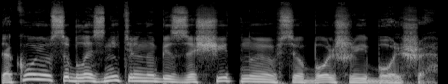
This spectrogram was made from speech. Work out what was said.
Такую соблазнительно беззащитную все больше и больше,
